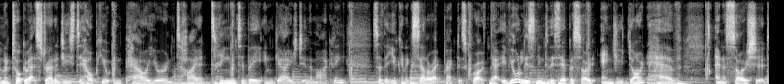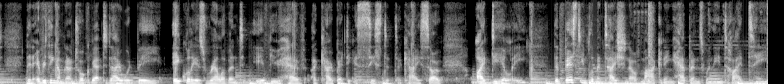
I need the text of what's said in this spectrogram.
I'm going to talk about strategies to help you empower your entire team to be engaged in the marketing so that you can accelerate practice growth. Now, if you're listening to this episode and you don't have an associate, then everything I'm going to talk about today would be equally as relevant if you have a chiropractic assistant. Okay, so ideally, the best implementation of marketing happens when the entire team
